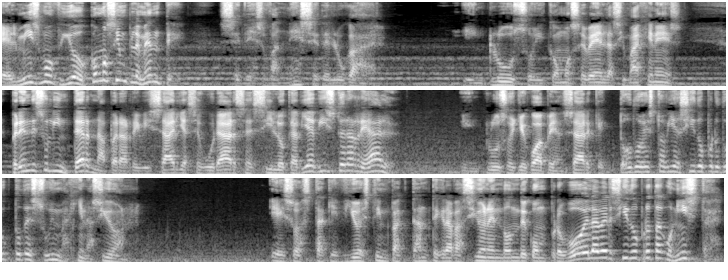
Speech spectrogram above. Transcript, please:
Él mismo vio cómo simplemente se desvanece del lugar. Incluso, y como se ve en las imágenes, prende su linterna para revisar y asegurarse si lo que había visto era real. Incluso llegó a pensar que todo esto había sido producto de su imaginación. Eso hasta que vio esta impactante grabación en donde comprobó el haber sido protagonista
